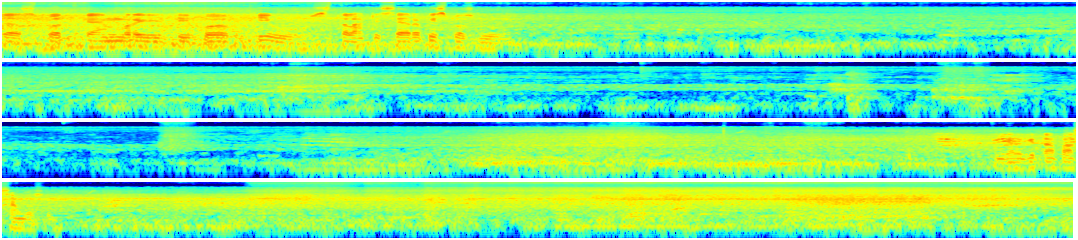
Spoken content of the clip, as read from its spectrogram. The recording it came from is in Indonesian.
dashboard Camry tipe Q setelah diservis bosku. Tinggal kita pasang bosku.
